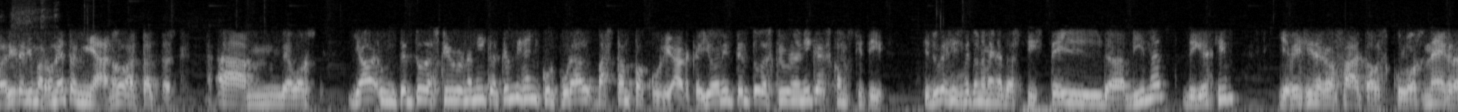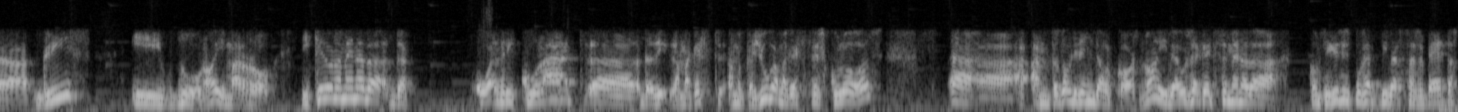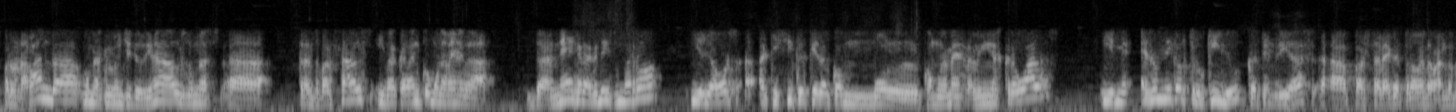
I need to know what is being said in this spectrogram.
petites i marronetes n'hi ha, no? Bastantes. Um, llavors, ja ho intento descriure una mica, té un disseny corporal bastant peculiar, que jo l'intento descriure una mica, és com si, si tu haguessis fet una mena de cistell de vímet, diguéssim, i haguessis agafat els colors negre, gris i bru, no?, i marró, i queda una mena de, de quadriculat eh, de, amb aquest, amb, que juga amb aquests tres colors eh, amb tot el disseny del cos, no? I veus aquesta mena de... com si haguessis posat diverses vetes per una banda, unes longitudinals, unes eh, transversals, i va quedant com una mena de, de negre, gris, marró, i llavors a- aquí sí que queda com molt com una mena de línies creuades, i és una mica el truquillo que tindries eh, per saber que et trobes davant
